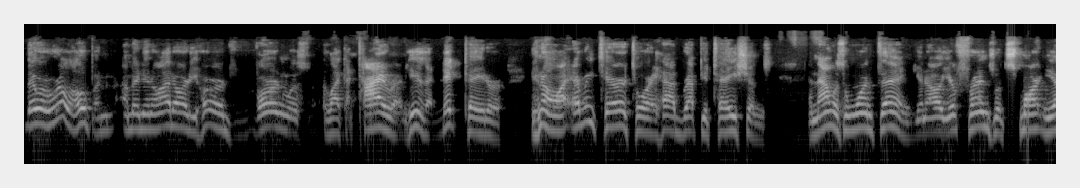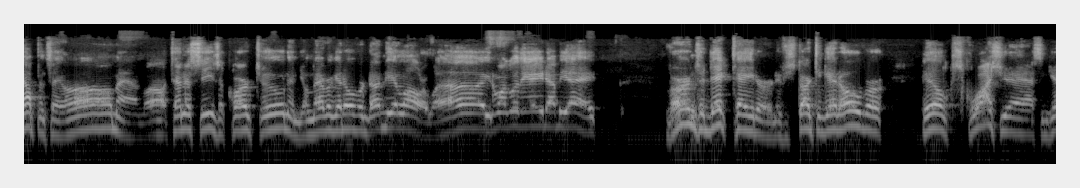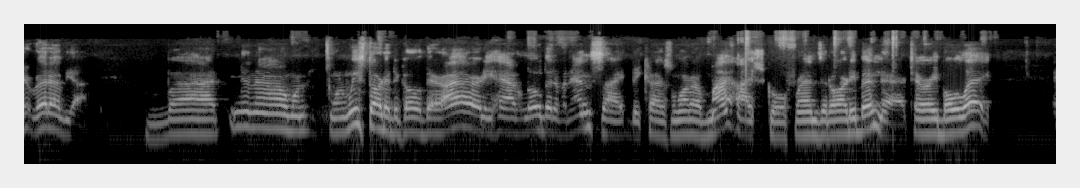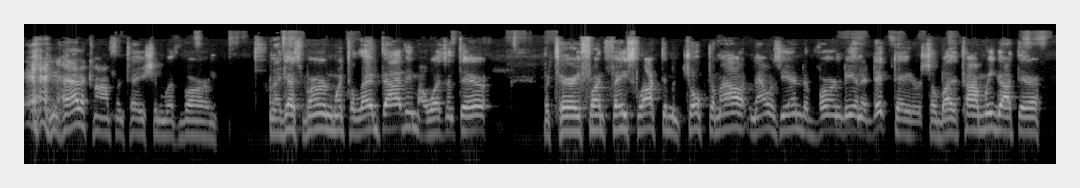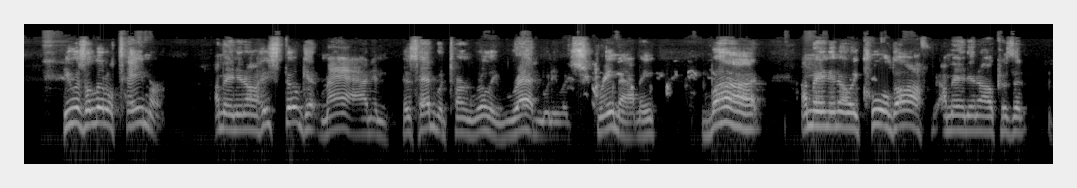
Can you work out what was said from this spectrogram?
they were real open. I mean, you know, I'd already heard Verne was like a tyrant. He was a dictator. You know, every territory had reputations. And that was the one thing, you know, your friends would smarten you up and say, oh man, well, Tennessee's a cartoon and you'll never get over Dundee and Lawler. Well, you don't want to go to the AWA. Verne's a dictator. And if you start to get over, he'll squash your ass and get rid of you. But you know, when when we started to go there, I already had a little bit of an insight because one of my high school friends had already been there, Terry Boley, and had a confrontation with Verne. And I guess Verne went to leg dive him. I wasn't there. But Terry front face locked him and choked him out. And that was the end of Verne being a dictator. So by the time we got there, he was a little tamer. I mean, you know, he'd still get mad and his head would turn really red when he would scream at me. But I mean, you know, he cooled off. I mean, you know, because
